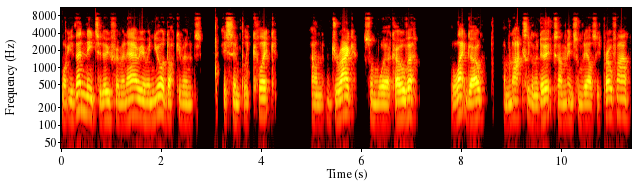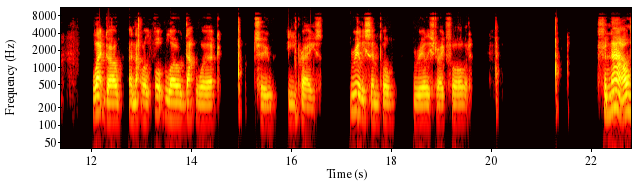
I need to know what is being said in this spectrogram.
What you then need to do from an area in your documents is simply click and drag some work over, let go. I'm not actually going to do it because I'm in somebody else's profile. Let go and that will upload that work to ePraise. Really simple, really straightforward. For now,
